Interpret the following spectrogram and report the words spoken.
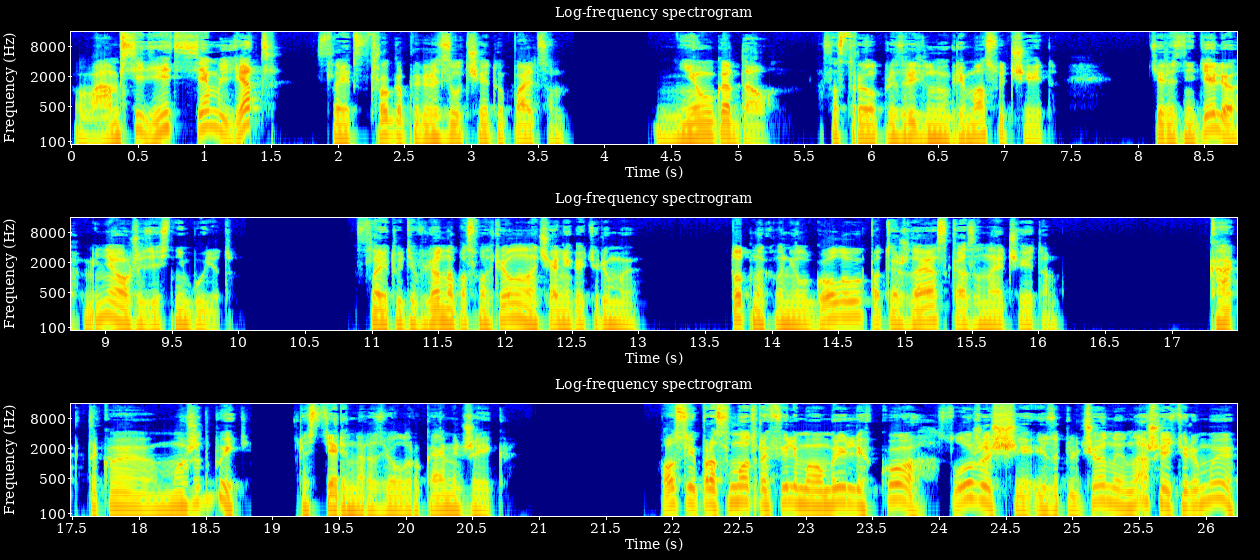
«Вам сидеть семь лет?» Слейд строго пригрозил Чейту пальцем. «Не угадал», — состроил презрительную гримасу Чейт. «Через неделю меня уже здесь не будет». Слейд удивленно посмотрел на начальника тюрьмы. Тот наклонил голову, подтверждая сказанное Чейтом. «Как такое может быть?» Растерянно развел руками Джейк. После просмотра фильма «Умри легко» служащие и заключенные нашей тюрьмы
